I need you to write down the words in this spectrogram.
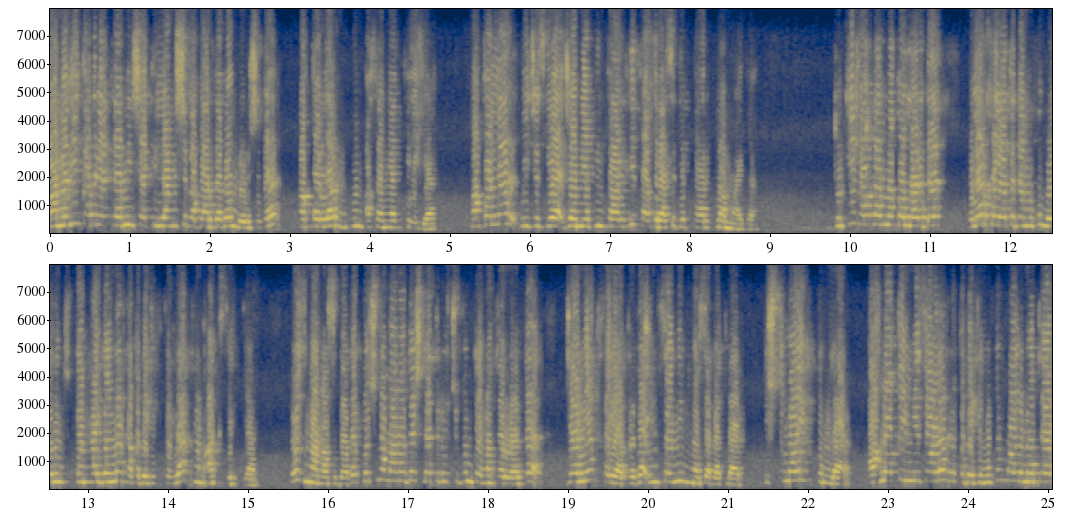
Ma'naviy qadriyatlarning shakllanishi va bardavom bo'lishida maqollar muhim ahamiyatga ega. Maqollar bejizga jamiyatning tarixiy xotirasi deb ta'riflanmaydi. Turkiy xalqlar maqollarida ular hayotida muhim o'rin tutgan hayvonlar haqidagi fikrlar ham aks etgan. O'z ma'nosida va ko'chma ma'noda ishlatiluvchi bunday maqollarda jamiyat hayoti va insoniy munosabatlar, ijtimoiy hukmlar, axloqiy mezonlar haqidagi muhim ma'lumotlar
